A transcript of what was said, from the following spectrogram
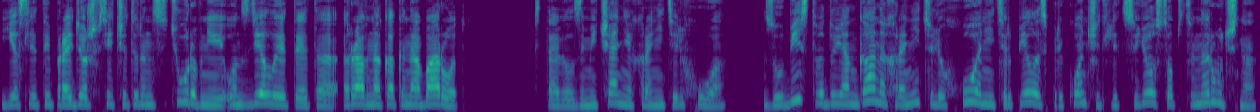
Если ты пройдешь все 14 уровней, он сделает это равно как и наоборот, ставил замечание хранитель Хуа. За убийство Дуянгана хранителю Хуа не терпелось прикончить Лицеё собственноручно,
